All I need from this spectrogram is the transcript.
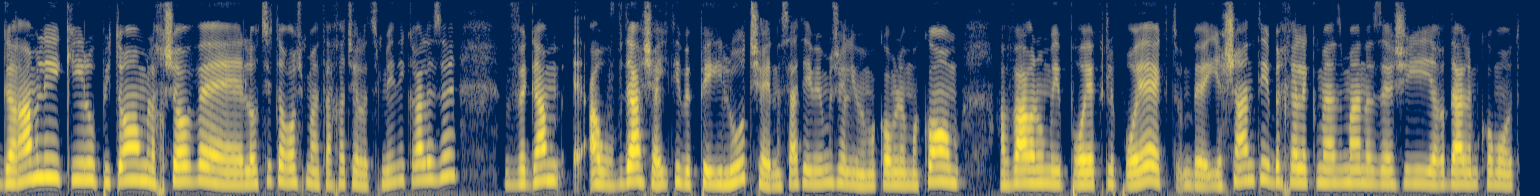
גרם לי כאילו פתאום לחשוב, אה, להוציא את הראש מהתחת של עצמי, נקרא לזה, וגם העובדה שהייתי בפעילות, שנסעתי עם אמא שלי ממקום למקום, עברנו מפרויקט לפרויקט, ישנתי בחלק מהזמן הזה שהיא ירדה למקומות,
